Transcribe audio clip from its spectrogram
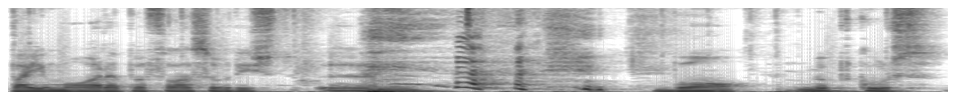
para aí uma hora para falar sobre isto. Hum, bom, o meu percurso.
